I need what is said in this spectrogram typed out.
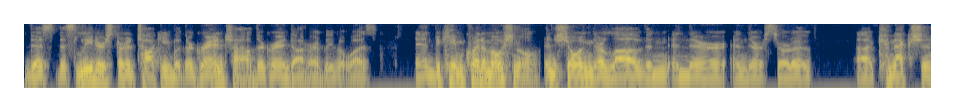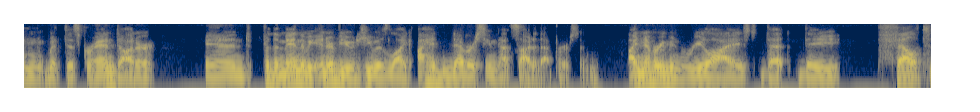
this this leader started talking about their grandchild, their granddaughter, I believe it was, and became quite emotional in showing their love and and their and their sort of uh, connection with this granddaughter. And for the man that we interviewed, he was like, I had never seen that side of that person. I never even realized that they felt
